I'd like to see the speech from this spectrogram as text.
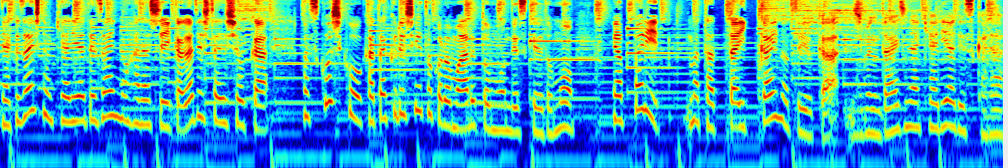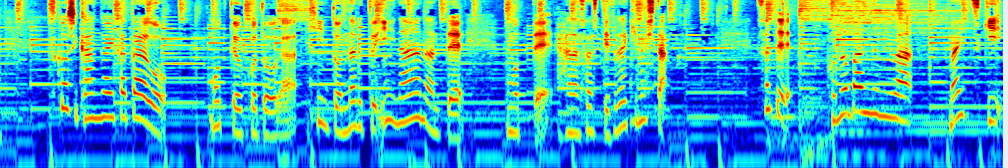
薬剤師のキャリアデザインのお話いかがでしたでしょうか、まあ、少しこう堅苦しいところもあると思うんですけれどもやっぱり、まあ、たった1回のというか自分の大事なキャリアですから少し考え方を持っておくことがヒントになるといいななんて思って話させていただきました。さてこの番組は毎月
